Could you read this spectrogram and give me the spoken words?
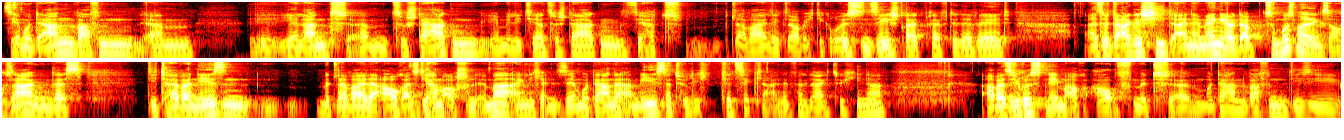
sehr modernen Waffen ähm, ihr Land ähm, zu stärken, ihr Militär zu stärken. Sie hat mittlerweile, glaube ich, die größten Seestreitkräfte der Welt. Also da geschieht eine Menge. Und dazu muss man allerdings auch sagen, dass die Taiwanesen mittlerweile auch, also die haben auch schon immer eigentlich eine sehr moderne Armee, ist natürlich klitzeklein im Vergleich zu China. Aber sie rüsten eben auch auf mit äh, modernen Waffen, die sie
